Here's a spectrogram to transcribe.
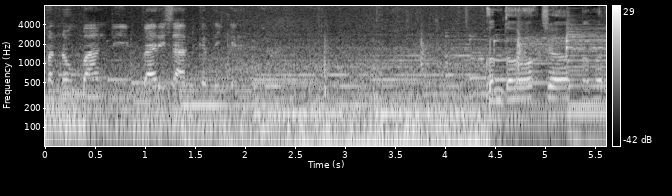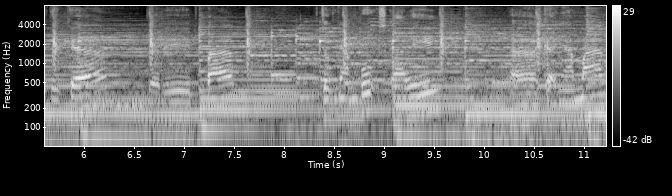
penumpang di barisan ketiga. Untuk jok nomor tiga dari depan jok nyambuk sekali agak nyaman.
